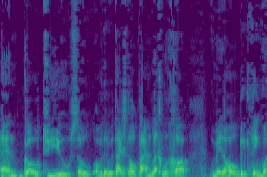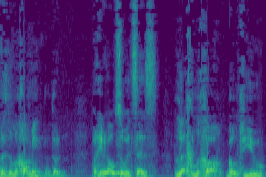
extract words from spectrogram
and go to you. So over there we touched the whole time, Lech lecha, we made a whole big thing. What does the lecha mean? But here also it says lech lecha, go to you,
